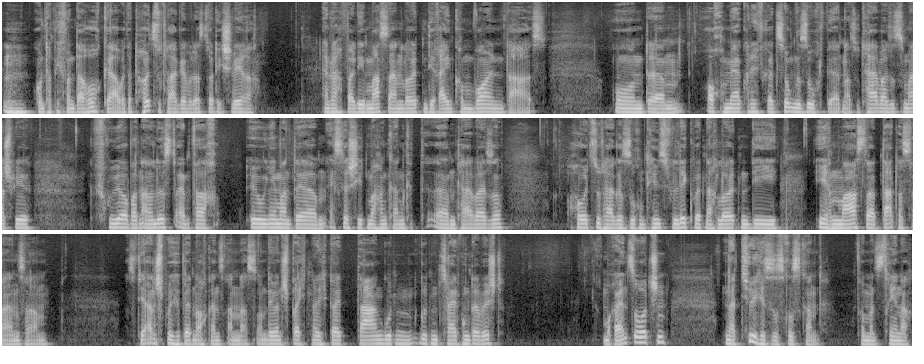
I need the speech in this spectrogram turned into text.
mhm. und habe mich von da hochgearbeitet. Heutzutage wird das deutlich schwerer. Einfach weil die Masse an Leuten, die reinkommen wollen, da ist. Und ähm, auch mehr Qualifikation gesucht werden. Also teilweise zum Beispiel, früher war ein Analyst einfach irgendjemand, der ein Excel-Sheet machen kann, äh, teilweise. Heutzutage suchen Teams wie Liquid nach Leuten, die ihren Master Data Science haben. Also die Ansprüche werden auch ganz anders. Und dementsprechend habe ich gleich da einen guten, guten Zeitpunkt erwischt, um reinzurutschen. Natürlich ist es riskant, von als Trainer.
